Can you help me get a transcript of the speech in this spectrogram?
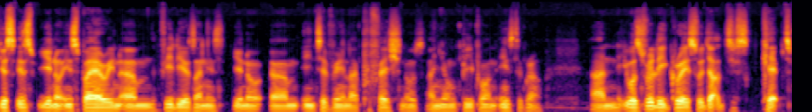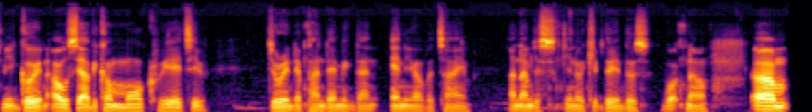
just you know, inspiring um, videos and you know, um, interviewing like professionals and young people on Instagram, and it was really great. So that just kept me going. I would say I become more creative during the pandemic than any other time, and I'm just you know keep doing those work now. Um,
